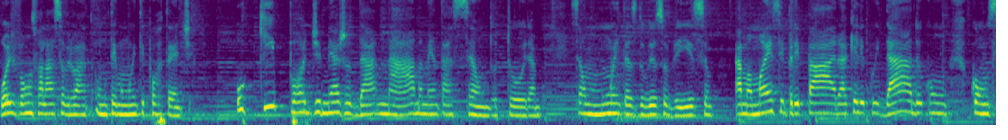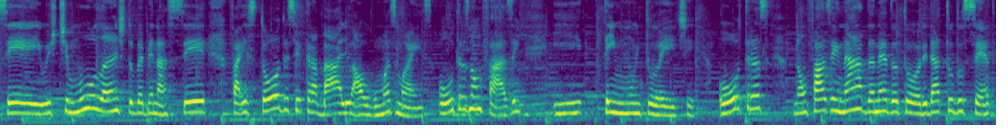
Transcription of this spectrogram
Hoje vamos falar sobre um tema muito importante. O que pode me ajudar na amamentação, doutora? São muitas dúvidas sobre isso. A mamãe se prepara, aquele cuidado com, com o seio, estimula antes do bebê nascer, faz todo esse trabalho. Algumas mães, outras não fazem e tem muito leite. Outras não fazem nada, né, doutora? E dá tudo certo.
